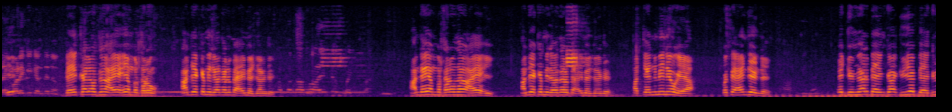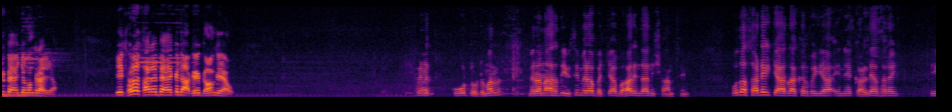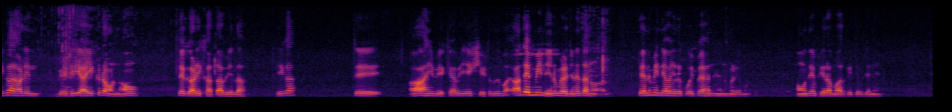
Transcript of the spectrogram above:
ਬੈਂਕ ਵਾਲੇ ਕੀ ਕਹਿੰਦੇ ਨੇ? ਬੈਂਕ ਵਾਲੇ ਉਸ ਦਿਨ ਆਏ ਸੀ ਅੰਮ੍ਰਿਤਸਰੋਂ। ਆਂਦੇ ਇੱਕ ਮਹੀਨੇ ਬਾਅਦ ਤੈਨੂੰ ਪੈਸੇ ਮਿਲ ਜਾਣਗੇ। ਆਂਦੇ ਅੰਮ੍ਰਿਤਸਰੋਂ ਦਾ ਆਏ ਸੀ। ਆਂਦੇ ਇੱਕ ਮਹੀਨੇ ਬਾਅਦ ਤੈਨੂੰ ਪੈਸੇ ਮਿਲ ਜਾਣਗੇ। ਆ ਤਿੰਨ ਮਹੀਨੇ ਹੋ ਗਏ ਆ। ਕੋਈ ਪੈਸੇ ਨਹੀਂ ਦੇਣ ਇਹ ਜੂਨੀਅਰ ਬੈਂਕ ਆ ਗਈ ਇਹ ਬੈਂਕ ਨੂੰ ਪੈਸੇ ਜਮ੍ਹਾਂ ਕਰਾਏ ਆ। ਇਹ ਥੋੜਾ ਸਾਰੇ ਪੈਸੇ ਕਢਾ ਕੇ ਗਾਂ ਗਿਆ ਉਹ। ਪਿੰਡ ਕੋਟ ਟੋਡਮਲ ਮੇਰਾ ਨਾਮ ਹਰਦੀਪ ਸਿੰਘ, ਮੇਰਾ ਬੱਚਾ ਬਾਹਰ ਰਹਿੰਦਾ ਨਿਸ਼ਾਨ ਸਿੰਘ। ਉਹਦਾ 4.5 ਲੱਖ ਰੁਪਈਆ ਇਹਨੇ ਕੱਢ ਲਿਆ ਸਾਰਾ ਹੀ। ਠੀਕ ਆ, ਸਾਡੀ ਬੇਟੀ ਆਈ ਕਢਾਉਣ ਨਾ ਤੇ ਗਾੜੀ ਖਾਤਾ ਵੇਲਾ। ਠੀਕ ਆ, ਤੇ ਆ ਅਸੀਂ ਵੇਖਿਆ ਵੀ ਇਹ ਸ਼ੀਟ ਆਂਦੇ ਮਹੀਨੇ ਨੂੰ ਮਿਲ ਜਣੇ ਤੁਹਾਨੂੰ। ਤਿੰਨ ਮਹੀਨੇ ਹੋ ਜਿਹੜੇ ਕੋਈ ਪੈਸਾ ਨਹੀਂ ਇਹਨੂੰ ਮਿਲਿਆ ਮੁੜ ਆਉਂਦੇ ਫੇਰਾ ਮਾਰ ਕੇ ਚਲ ਜਣੇ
